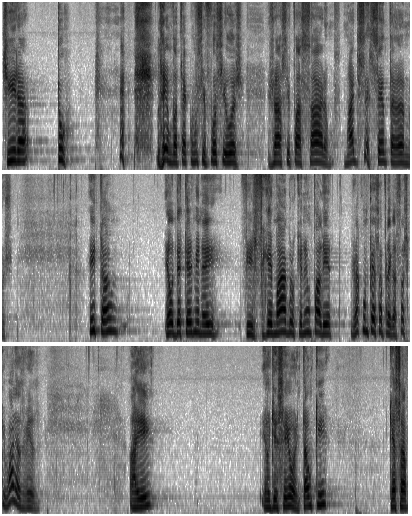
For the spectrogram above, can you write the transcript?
tira tu. Lembro até como se fosse hoje. Já se passaram mais de 60 anos. Então, eu determinei, fiz, fiquei magro que nem um palito. Já contei essa pregação, acho que várias vezes. Aí eu disse, Senhor, então que, que essa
